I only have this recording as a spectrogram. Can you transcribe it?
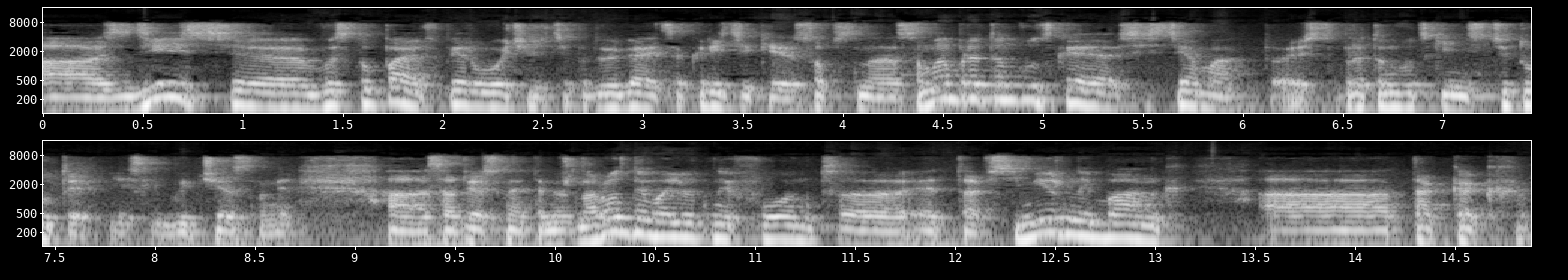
А здесь э, выступает в первую очередь и подвигается критике, собственно, сама Бреттон-Вудская система, то есть Бреттон-Вудские институты, если быть честными. А, соответственно, это Международный валютный фонд, э, это Всемирный банк, а, так как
